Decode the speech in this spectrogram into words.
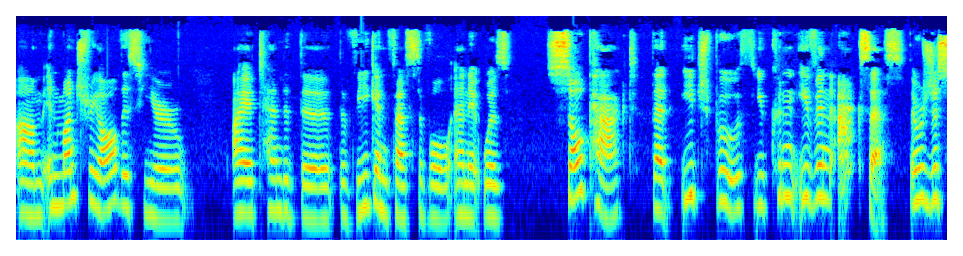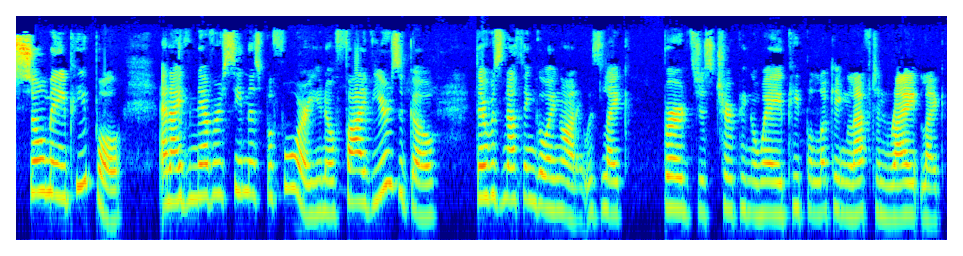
Um, in Montreal this year, I attended the, the vegan festival and it was so packed that each booth you couldn't even access. There was just so many people. And I've never seen this before. You know, five years ago, there was nothing going on. It was like birds just chirping away, people looking left and right, like,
